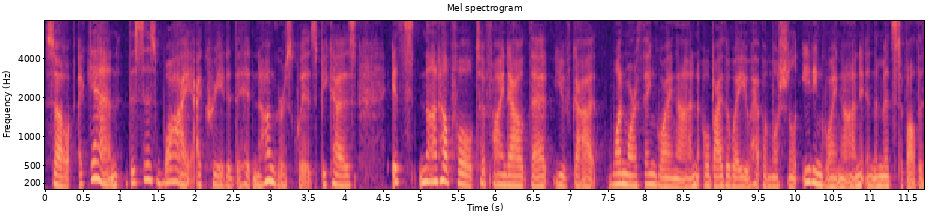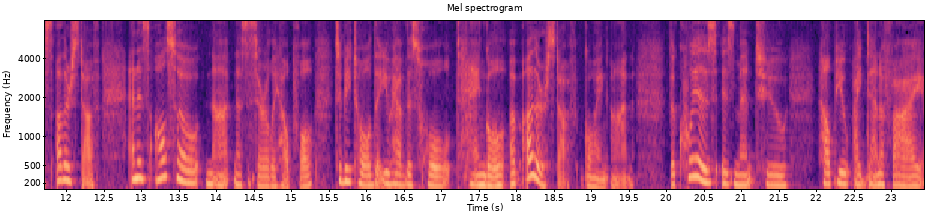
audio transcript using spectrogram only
So, again, this is why I created the Hidden Hungers quiz because it's not helpful to find out that you've got one more thing going on. Oh, by the way, you have emotional eating going on in the midst of all this other stuff. And it's also not necessarily helpful to be told that you have this whole tangle of other stuff going on. The quiz is meant to help you identify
